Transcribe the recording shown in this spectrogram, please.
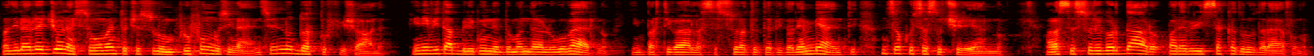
ma della regione a questo momento c'è solo un profondo silenzio e non atto ufficiale. Inevitabile quindi è domandare al governo, in particolare all'assessorato territorio e ambienti, non so cosa sta succedendo, ma l'assessore Cordaro pare aver staccato il telefono.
